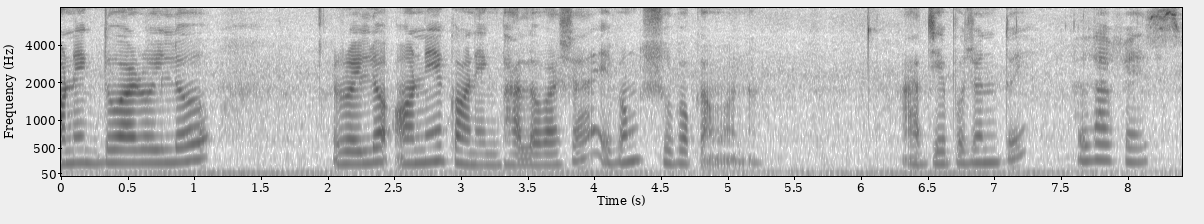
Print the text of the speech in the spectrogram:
অনেক দোয়া রইল। রইল অনেক অনেক ভালোবাসা এবং শুভকামনা। আজ এ পর্যন্তই। আল্লাহ হাফেজ।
